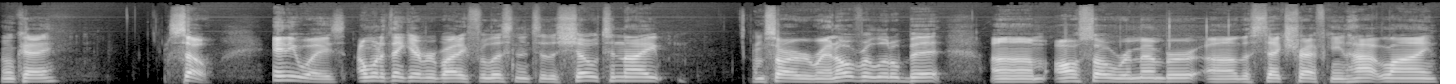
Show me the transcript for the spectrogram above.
Okay? So, anyways, I want to thank everybody for listening to the show tonight. I'm sorry we ran over a little bit. Um, also, remember uh, the sex trafficking hotline.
